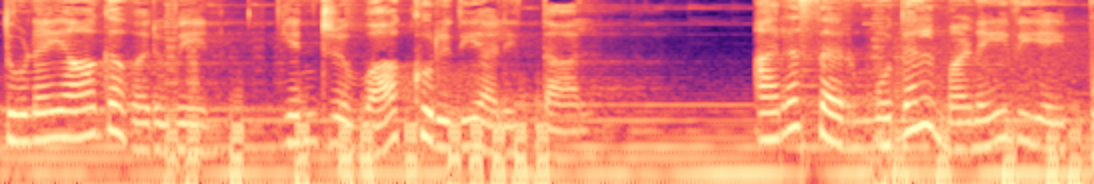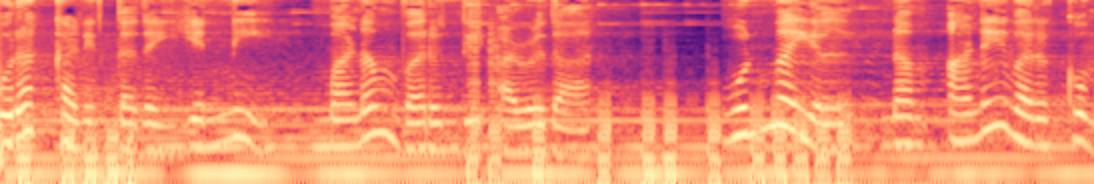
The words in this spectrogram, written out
துணையாக வருவேன். என்று வாக்குறுதி அளித்தாள். அரசர் முதல் மனைவியை புறக்கணித்ததை எண்ணி மனம் வருந்தி அழுதார். உண்மையில் நம் அனைவருக்கும்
